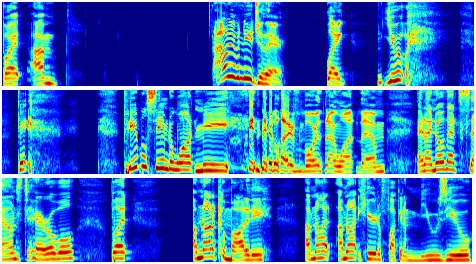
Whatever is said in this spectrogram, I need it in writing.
But I'm I don't even need you there. Like you people seem to want me in their life more than I want them. And I know that sounds terrible, but I'm not a commodity. I'm not I'm not here to fucking amuse you.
